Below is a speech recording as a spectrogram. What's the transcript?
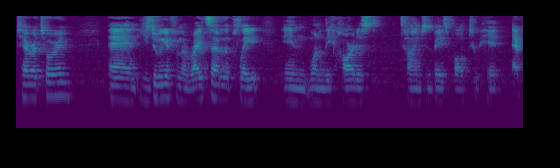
territory, and he's doing it from the right side of the plate in one of the hardest times in baseball to hit ever.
